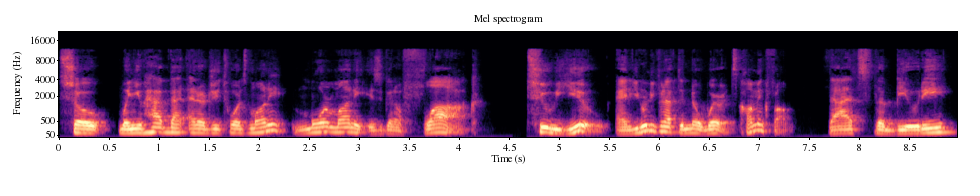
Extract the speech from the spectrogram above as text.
So when you have that energy towards money, more money is going to flock to you and you don't even have to know where it's coming from. That's the beauty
